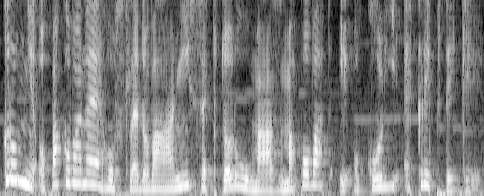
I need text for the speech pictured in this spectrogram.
Kromě opakovaného sledování sektorů má zmapovat i okolí ekliptiky.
